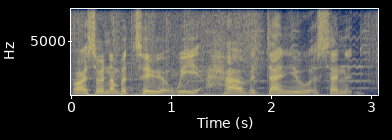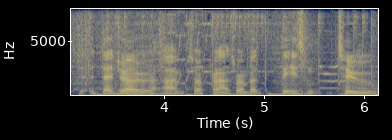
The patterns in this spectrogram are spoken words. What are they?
Alright, so in number two, we have Daniel Sendejo. Um, sorry if I pronounced wrong, but these two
